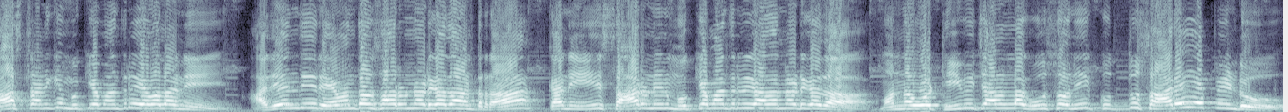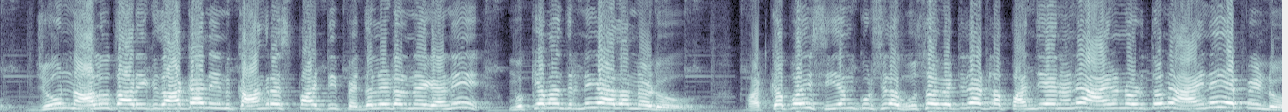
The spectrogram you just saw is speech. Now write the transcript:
రాష్ట్రానికి ముఖ్యమంత్రి ఎవలని? అదేంది? రేవంత్ సార్ ఉన్నాడు కదా అంటారా? కానీ సారు నేను ముఖ్యమంత్రిని కాదన్నాడు కదా. మొన్న ఓ టీవీ ఛానల్లో కూర్చొని కుద్దు సారే చెప్పిండు. జూన్ నాలుగు తారీఖు దాకా నేను కాంగ్రెస్ పార్టీ పెద్ద లీడర్నే గాని ముఖ్యమంత్రిని కాదన్నాడు. పట్టుకపోయి సీఎం కుర్చీలో కూర్చోబెట్టిన అట్లా పనిచేయనని ఆయన నోటితోని ఆయనే చెప్పిండు.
